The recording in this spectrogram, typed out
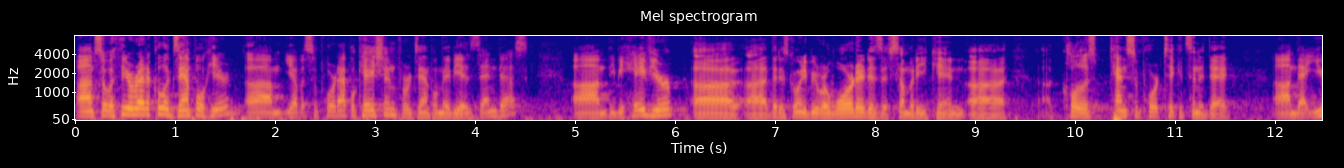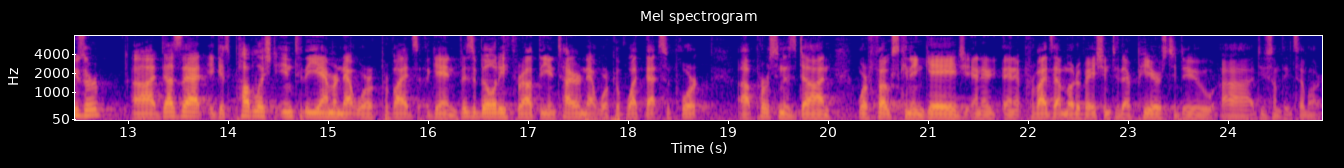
Um, so a theoretical example here, um, you have a support application, for example, maybe a Zendesk. Um, the behavior uh, uh, that is going to be rewarded is if somebody can uh, uh close 10 support tickets in a day. Um, that user uh, does that, it gets published into the Yammer network, provides, again, visibility throughout the entire network of what that support uh, person has done, where folks can engage, and it, and it, provides that motivation to their peers to do, do something similar.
